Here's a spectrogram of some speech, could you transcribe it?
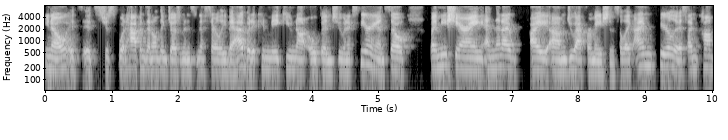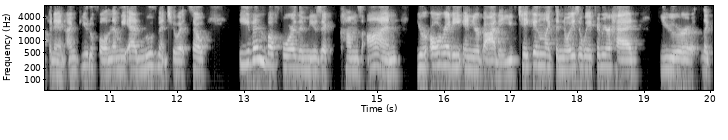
you know it's it's just what happens i don't think judgment's necessarily bad but it can make you not open to an experience so by me sharing and then i i um, do affirmations. So like i'm fearless i'm confident i'm beautiful and then we add movement to it. So even before the music comes on you're already in your body. You've taken like the noise away from your head you're like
